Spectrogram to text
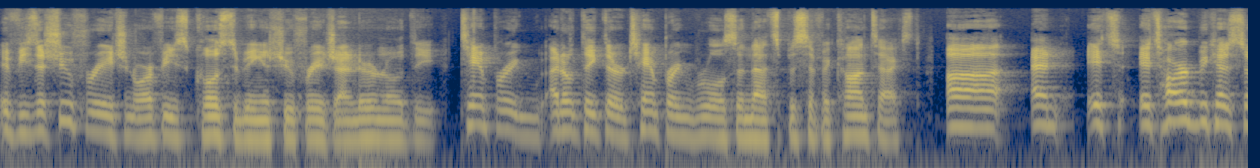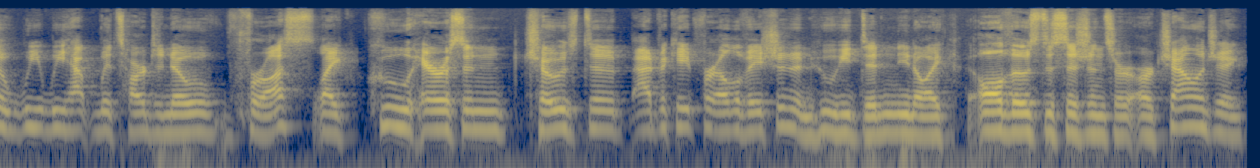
if he's a shoe free agent, or if he's close to being a shoe free agent. I don't know the tampering. I don't think there are tampering rules in that specific context. Uh, and it's it's hard because so we we we have it's hard to know for us like who Harrison chose to advocate for elevation and who he didn't. You know, like all those decisions are, are challenging.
